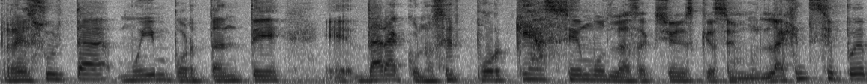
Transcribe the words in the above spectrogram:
resulta muy importante eh, dar a conocer por qué hacemos las acciones que hacemos. La gente se puede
